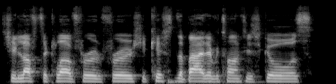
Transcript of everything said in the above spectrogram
She loves the club through and through. She kisses the bag every time she scores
